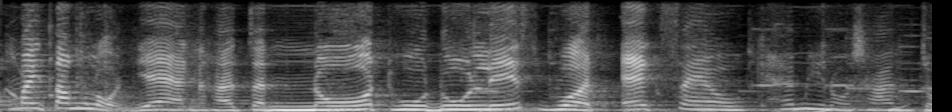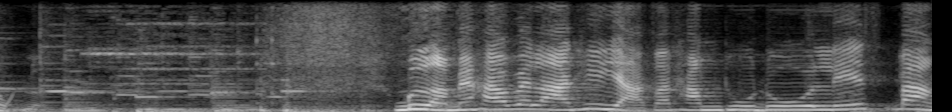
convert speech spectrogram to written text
บไม่ต้องโหลดแยกนะคะ จะ Note To Do List Word Excel แค่มี Notion จบเลย เบื่อไหมคะ เวลาที่อยากจะทำ to do list บ้าง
